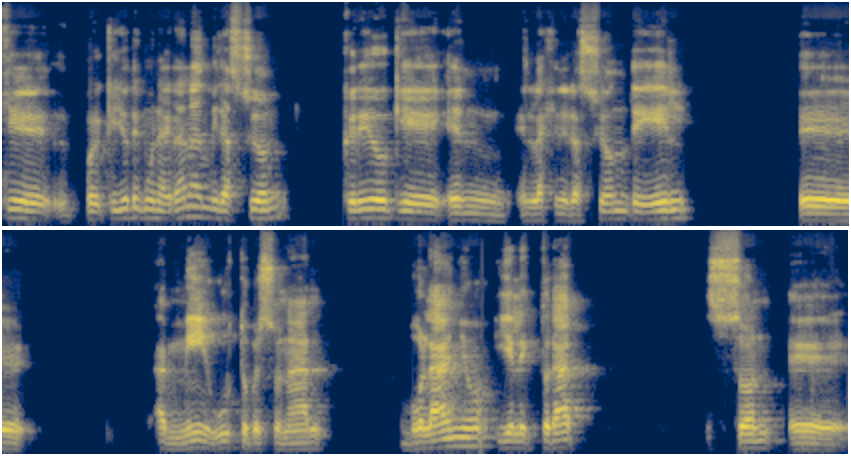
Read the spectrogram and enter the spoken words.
que, porque yo tengo una gran admiración, creo que en, en la generación de él, eh, a mi gusto personal, Bolaño y Electorat son eh,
